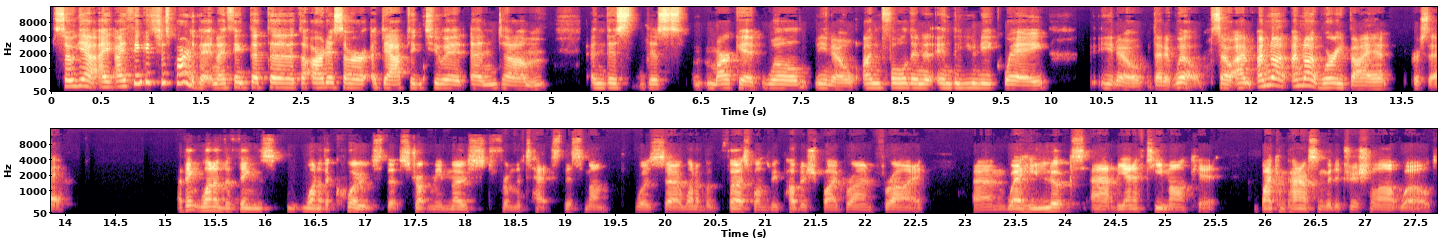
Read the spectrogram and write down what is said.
So yeah, I, I think it's just part of it, and I think that the the artists are adapting to it, and um, and this this market will you know unfold in in the unique way you know that it will. So i'm i'm not i'm not worried by it per se. I think one of the things one of the quotes that struck me most from the text this month was uh, one of the first ones we published by Brian Frye um, where he looks at the nft market by comparison with the traditional art world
